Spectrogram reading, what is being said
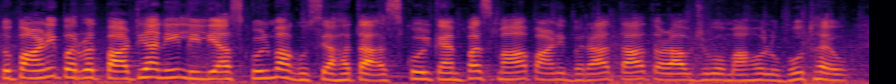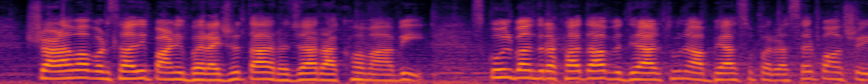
તો પાણી પર્વત પાટિયાની લીલિયા સ્કૂલમાં ઘૂસ્યા હતા. સ્કૂલ કેમ્પસમાં પાણી ભરાતા તળાવ જેવો માહોલ ઊભો થયો. શાળામાં વરસાદી પાણી ભરાઈ જતા રજા રાખવામાં આવી. સ્કૂલ બંધ રખાતા વિદ્યાર્થીઓના અભ્યાસ ઉપર અસર પહોંચી.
